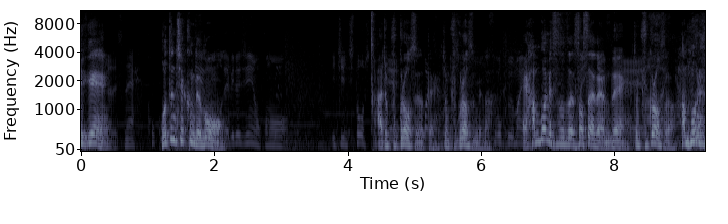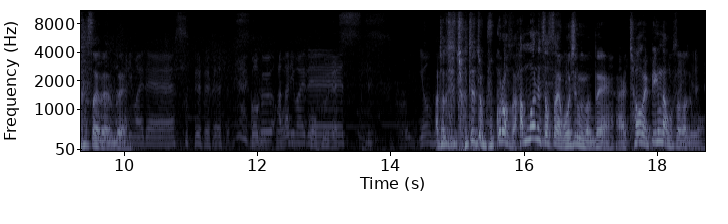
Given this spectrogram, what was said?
이게 네. 버튼 체크인데도 아좀 부끄러웠어요 그때 좀 부끄러웠습니다 한 번에 썼, 썼어야 되는데 좀 부끄러웠어요 한 번에 썼어야 되는데 아 저때 저때 좀 부끄러웠어요 한 번에 썼어야 멋있는 건데 아, 처음에 삥 나고 써가지고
